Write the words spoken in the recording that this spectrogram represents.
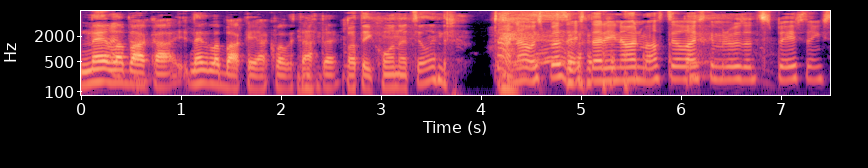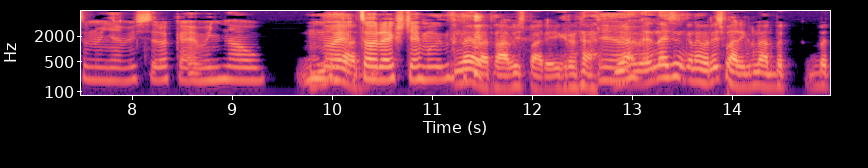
Ne, labākā, ne labākajā kvalitātē. Patīk honē cilindri. Tā nav. Es pazīstu arī normāls cilvēks, kam ir uzacis piercings un viņiem viss ir ok, viņi nav Nu jā. caur ekšķiem uz. Nevar tā vispārīgi runāt. Jā. Jā. Nezinu, ka nevar vispārīgi runāt, bet. Bet,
